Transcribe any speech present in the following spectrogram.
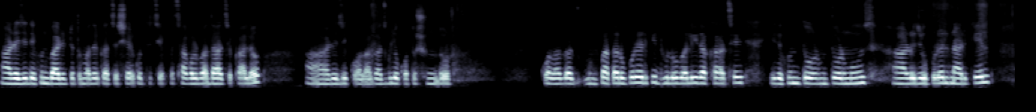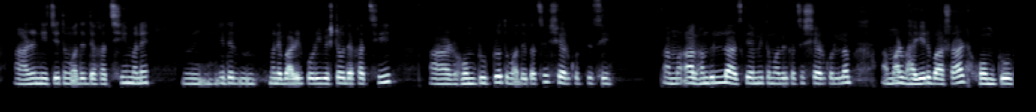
আর এই যে দেখুন বাড়িটা তোমাদের কাছে শেয়ার করতেছি, একটা ছাগল বাঁধা আছে কালো। আর এই যে কলা গাছগুলো কত সুন্দর। কলা গাছ, পাতার উপরে আর কি ধুলোবালি রাখা আছে। এই দেখুন তর- তরমুজ আর ওই যে উপরে নারকেল। আর নিচে তোমাদের দেখাচ্ছি মানে এদের মানে বাড়ির পরিবেশটাও দেখাচ্ছি। আর হোম ট্যুরটাও তোমাদের কাছে শেয়ার করতেছি। আমা, আলহামদুলিল্লাহ, আজকে আমি তোমাদের কাছে শেয়ার করলাম আমার ভাইয়ের বাসার হোম ট্যুর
